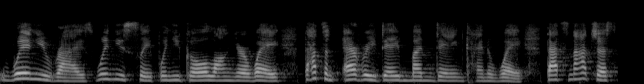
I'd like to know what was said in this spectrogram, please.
when you rise, when you sleep, when you go along your way. That's an everyday, mundane kind of way. That's not just,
